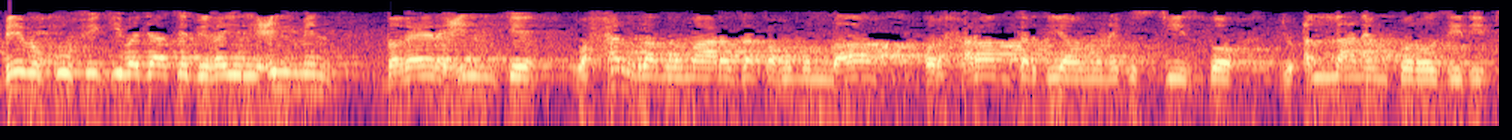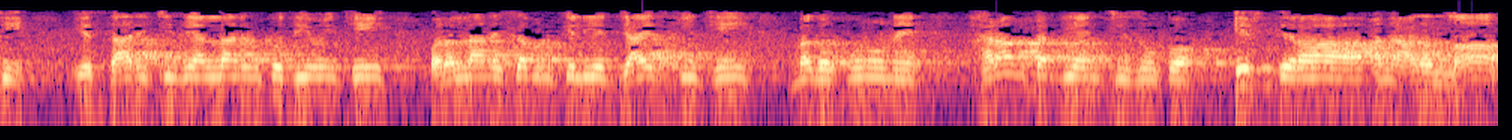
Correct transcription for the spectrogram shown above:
بے وقوفی کی وجہ سے بغیر علم بغیر علم کے وحرموا ما رزقهم اللہ اور حرام کر دیا انہوں نے اس چیز کو جو اللہ نے ان کو روزی دی تھی۔ یہ ساری چیزیں اللہ نے ان کو دی ہوئی تھیں اور اللہ نے سب ان کے لیے جائز کی تھیں، مگر انہوں نے حرام کر دیا ان چیزوں کو۔ افتراء علی اللہ۔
